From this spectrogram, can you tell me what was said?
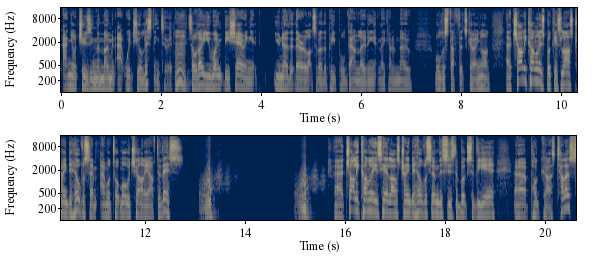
and you're choosing the moment at which you're listening to it. Mm. So although you won't be sharing it, you know that there are lots of other people downloading it, and they kind of know all the stuff that's going on. Uh, Charlie Connelly's book is Last Train to Hilversum, and we'll talk more with Charlie after this. Uh, Charlie Connolly is here, Last Train to Hilversum. This is the Books of the Year uh, podcast. Tell us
